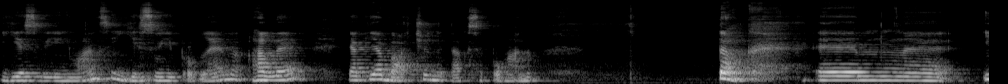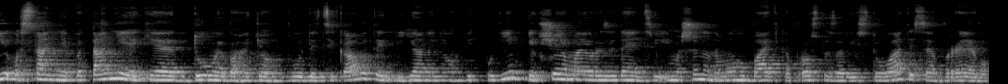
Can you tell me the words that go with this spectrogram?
Є свої нюанси, є свої проблеми, але, як я бачу, не так все погано. Так. Е, і останнє питання, яке думаю багатьох буде цікавити, і я на нього відповім. Якщо я маю резиденцію і машина на мого батька просто зареєструватися в РЕВО,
